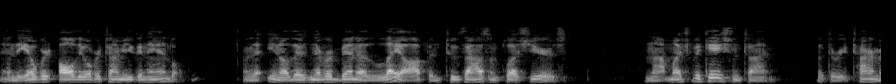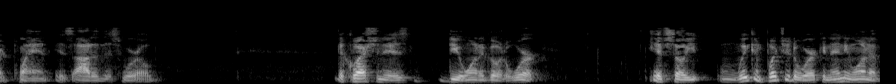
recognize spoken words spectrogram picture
and the over, all the overtime you can handle. And you know, there's never been a layoff in 2,000 plus years. Not much vacation time, but the retirement plan is out of this world. The question is, do you want to go to work? If so, we can put you to work in any one of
